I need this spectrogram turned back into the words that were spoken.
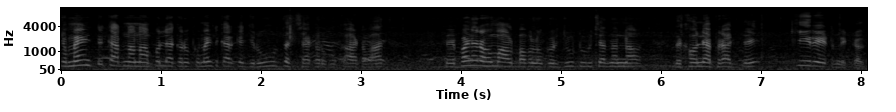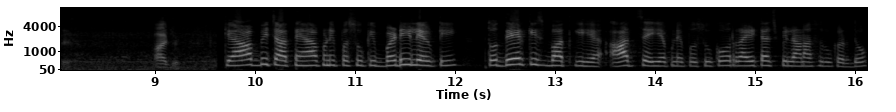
ਕਮੈਂਟ ਕਰਨਾ ਨਾ ਭੁੱਲਿਆ ਕਰੋ। ਕਮੈਂਟ ਕਰਕੇ ਜ਼ਰੂਰ ਦੱਸਿਆ ਕਰੋ ਕੋਈ ਘਾਟ ਬਾਤ। ਤੇ ਬਣੇ ਰਹੋ ਮਾਲਬਾ ਬਲੌਗਰ YouTube ਚੈਨਲ ਨਾਲ। ਦਿਖਾਉਂਦੇ ਆ ਫਿਰ ਅੱਜ ਦੇ ਕੀ ਰੇਟ ਨਿਕਲਦੇ ਆ। ਆਜੋ। क्या आप भी चाहते हैं अपने पशु की बड़ी लेवटी? तो देर किस बात की है? आज से ही अपने पशु को राइट टच पिलाना शुरू कर दो,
